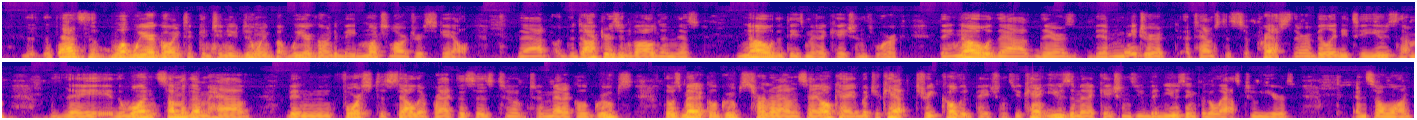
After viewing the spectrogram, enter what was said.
that's what we are going to continue doing, but we are going to be much larger scale. That the doctors involved in this know that these medications work. They know that there's been major attempts to suppress their ability to use them. They, the one, some of them have been forced to sell their practices to, to medical groups. Those medical groups turn around and say, okay, but you can't treat COVID patients. You can't use the medications you've been using for the last two years, and so on.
